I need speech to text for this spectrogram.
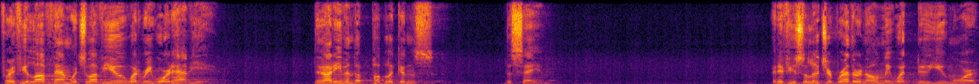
For if you love them which love you, what reward have ye? Do not even the publicans the same? And if you salute your brethren only, what do you more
